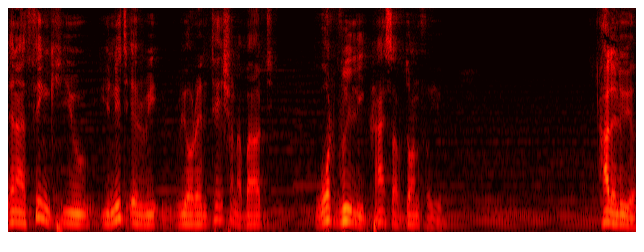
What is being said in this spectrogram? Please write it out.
then I think you, you need a re- reorientation about what really Christ have done for you. Hallelujah.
